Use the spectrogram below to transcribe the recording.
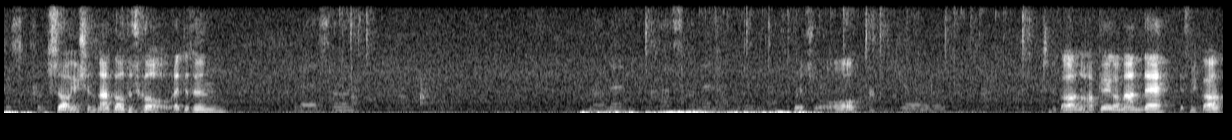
to school. So you should not go to school 의 뜻은 그래서 너는 가서는 안 된다. 그렇죠 학교로 됐습니까? 너 학교에 가면 안 돼. 됐습니까?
